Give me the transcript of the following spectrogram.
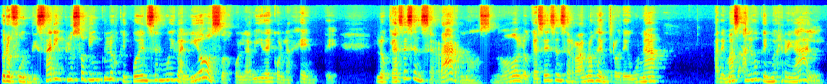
profundizar incluso vínculos que pueden ser muy valiosos con la vida y con la gente. Lo que hace es encerrarnos, ¿no? Lo que hace es encerrarnos dentro de una, además, algo que no es real.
